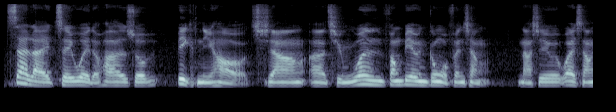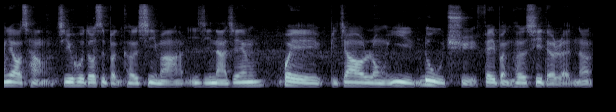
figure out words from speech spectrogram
再来这一位的话，他说，Big 你好，想呃，请问方便跟我分享？”哪些外商药厂几乎都是本科系吗？以及哪些会比较容易录取非本科系的人呢？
